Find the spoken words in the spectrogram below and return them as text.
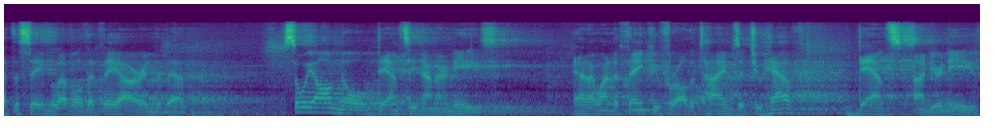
at the same level that they are in the bed. So we all know dancing on our knees. And I want to thank you for all the times that you have danced on your knees.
